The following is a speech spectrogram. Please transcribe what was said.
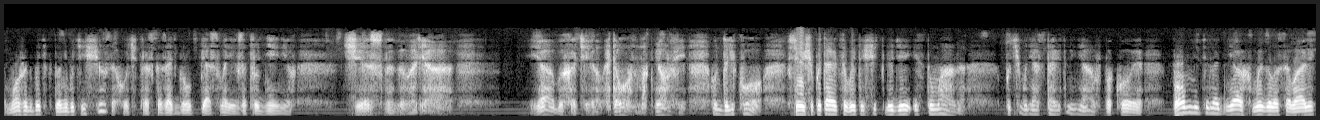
может быть, кто-нибудь еще захочет рассказать группе о своих затруднениях. Честно говоря, я бы хотел. Это он, МакМёрфи. Он далеко. Все еще пытается вытащить людей из тумана. Почему не оставит меня в покое? Помните, на днях мы голосовали,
